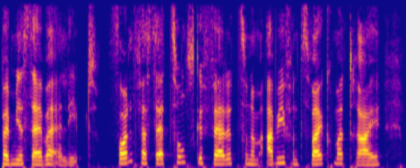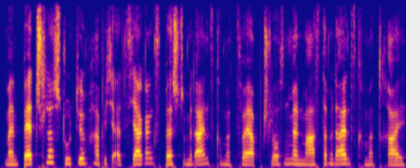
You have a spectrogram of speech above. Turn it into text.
bei mir selber erlebt von versetzungsgefährdet zu einem Abi von 2,3. Mein Bachelorstudium habe ich als Jahrgangsbeste mit 1,2 abgeschlossen, mein Master mit 1,3.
